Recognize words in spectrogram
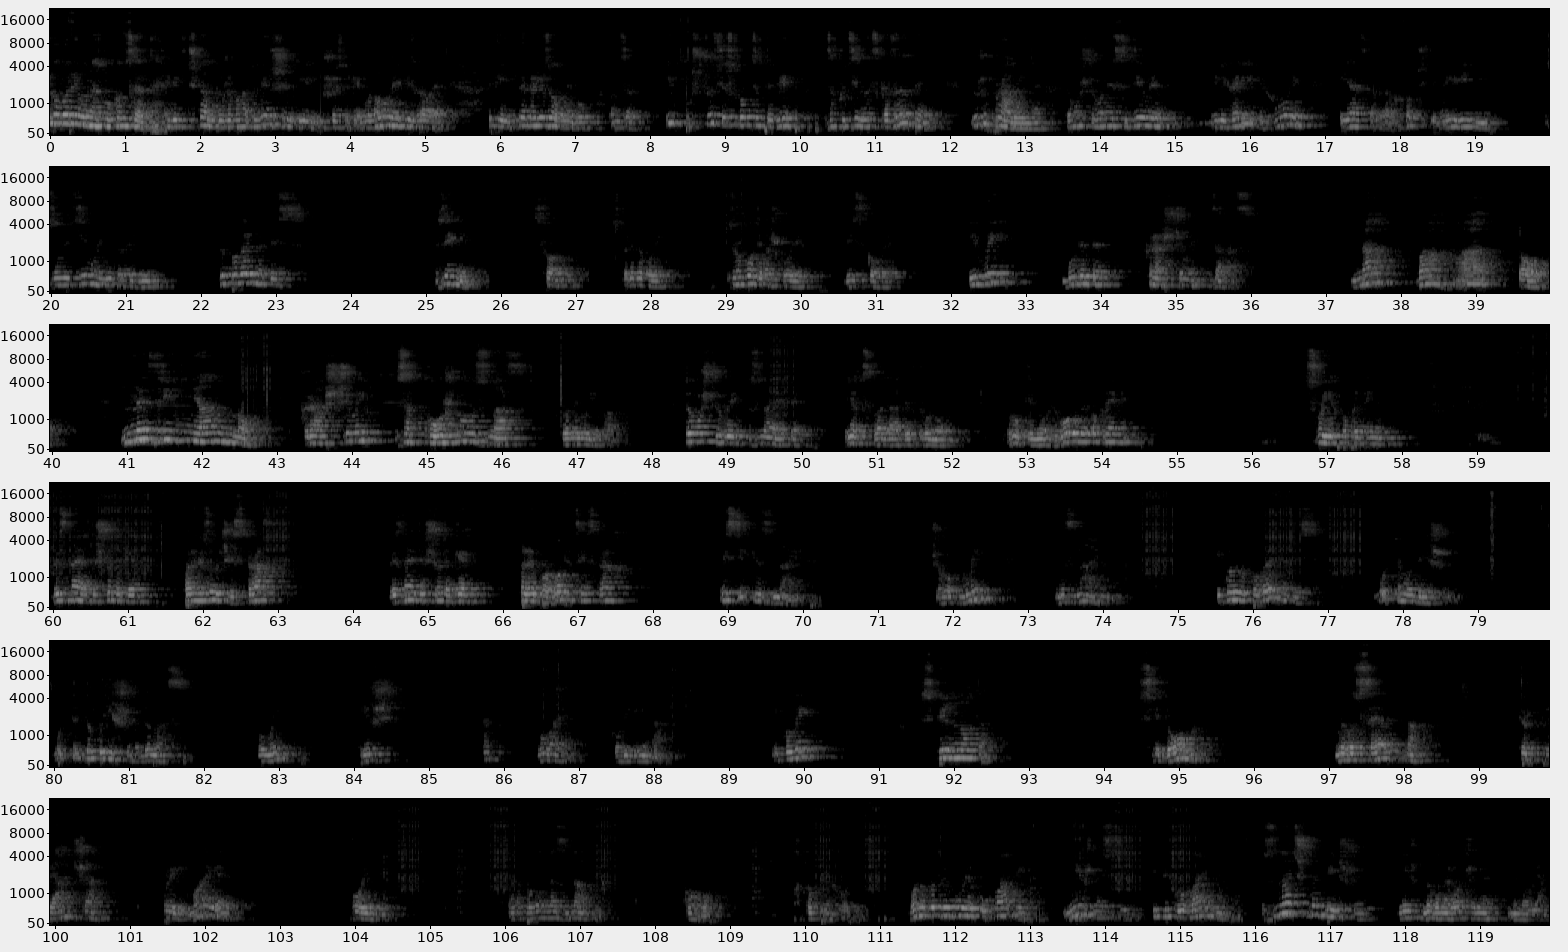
І говорили у нас був концерт, читали дуже багато віршів і щось таке, монологи якісь грали. Такий театралізований був концерт. І щось із хлопців тоді захотіли сказати дуже правильне, тому що вони сиділи і лікарі, і хворі. І я сказала, хлопчики мої рідні, золоті мої дорогі, ви повернетесь війни, з фронту, з передової, з роботи важкої військової, і ви будете кращими за нас. Набагато, незрівнянно кращими за кожного з нас, хто не воював. Тому що ви знаєте, як складати в труну руки, ноги, голови окремі своїх побратимів. Ви знаєте, що таке паралізуючий страх. Ви знаєте, що таке перебороти цей страх. Ви стільки знаєте, чого ми не знаємо. І коли ви повернетесь, будьте мудрішими, будьте добрішими до нас, бо ми гірші. Так буває, коли війна. І коли спільнота свідома, милосердна, терпляча приймає воїнів, вона повинна знати, кого, хто приходить. Воно потребує уваги, ніжності і піклування значно більше, ніж новонароджене немовля.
